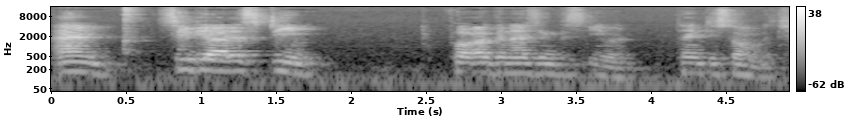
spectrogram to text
and CDRS team for organizing this event. Thank you so much.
